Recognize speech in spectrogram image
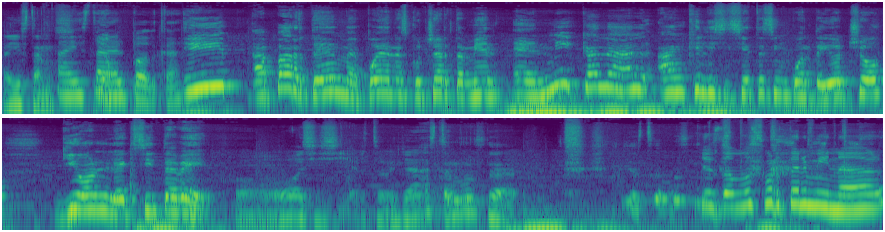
ahí estamos. Ahí está Yo. el podcast. Y aparte me pueden escuchar también en mi canal Ángel1758-Lexi TV. Oh, sí, es cierto. Ya estamos. ah, ya estamos. Ya estamos por terminar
